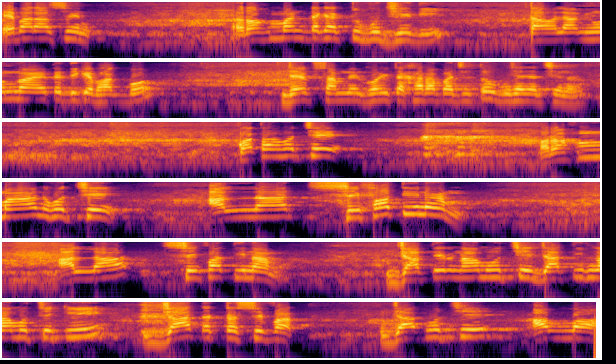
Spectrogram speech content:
এবার আসেন, রহমানটাকে একটু বুঝিয়ে দিই। তাহলে আমি অন্য আয়াতের দিকে ভাগবো। যাই হোক, সামনের ঘড়িটা খারাপ আছে তো, বোঝা যাচ্ছে না। কথা হচ্ছে, রহমান হচ্ছে আল্লাহর সেফাতি নাম। আল্লাহ সেফাতি নাম। জাতের নাম হচ্ছে, জাতির নাম হচ্ছে কি? জাত একটা সেফাত। জাত হচ্ছে আল্লাহ।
